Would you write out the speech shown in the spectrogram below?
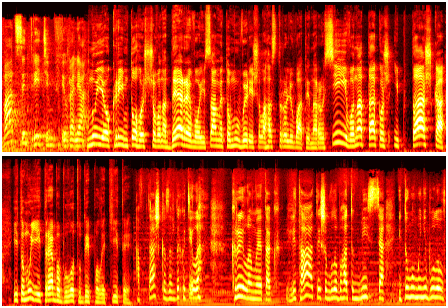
23 февраля. Ну і окрім того, що вона дерево, і саме тому вирішила гастролювати на Росії, вона також і пташка, і тому їй треба було туди полетіти. А пташка завжди хотіла крилами так літати, щоб було багато місця. І тому мені було в-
